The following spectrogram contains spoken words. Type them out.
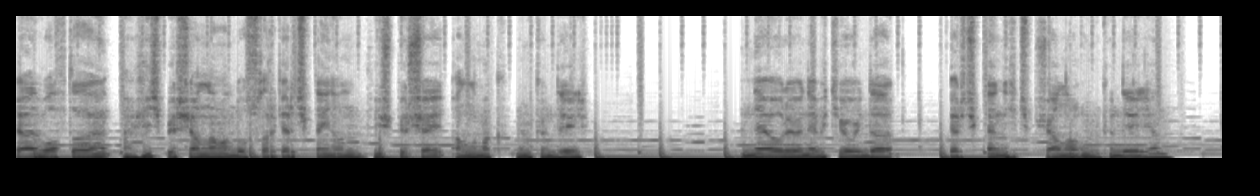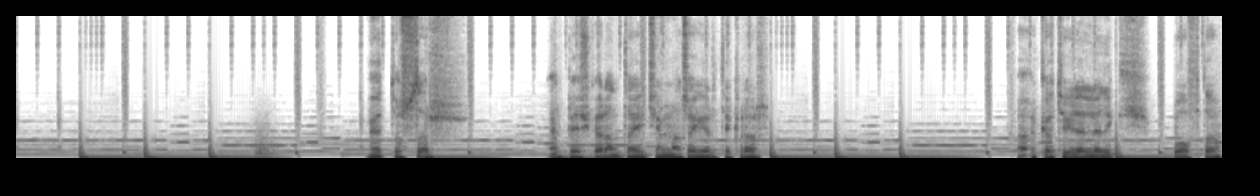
Yani bu hafta hiçbir şey anlamam dostlar. Gerçekten inanın hiçbir şey anlamak mümkün değil. Ne oluyor ne bitiyor oyunda Gerçekten hiçbir şey anlamam mümkün değil yani. Evet dostlar. Yani peş garantay için maça geri tekrar. Kötü ilerledik bu hafta.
